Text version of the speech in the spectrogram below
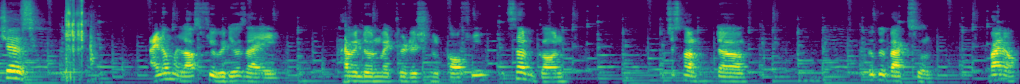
Cheers. I know my last few videos I haven't done my traditional coffee. It's not gone. It's just not. Uh, we'll be back soon. Bye now.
